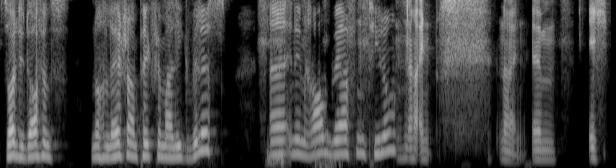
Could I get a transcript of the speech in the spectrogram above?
sollte die Dolphins noch einen Late-Round-Pick für Malik Willis äh, in den Raum werfen, Tilo? Nein, nein. Ähm, ich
